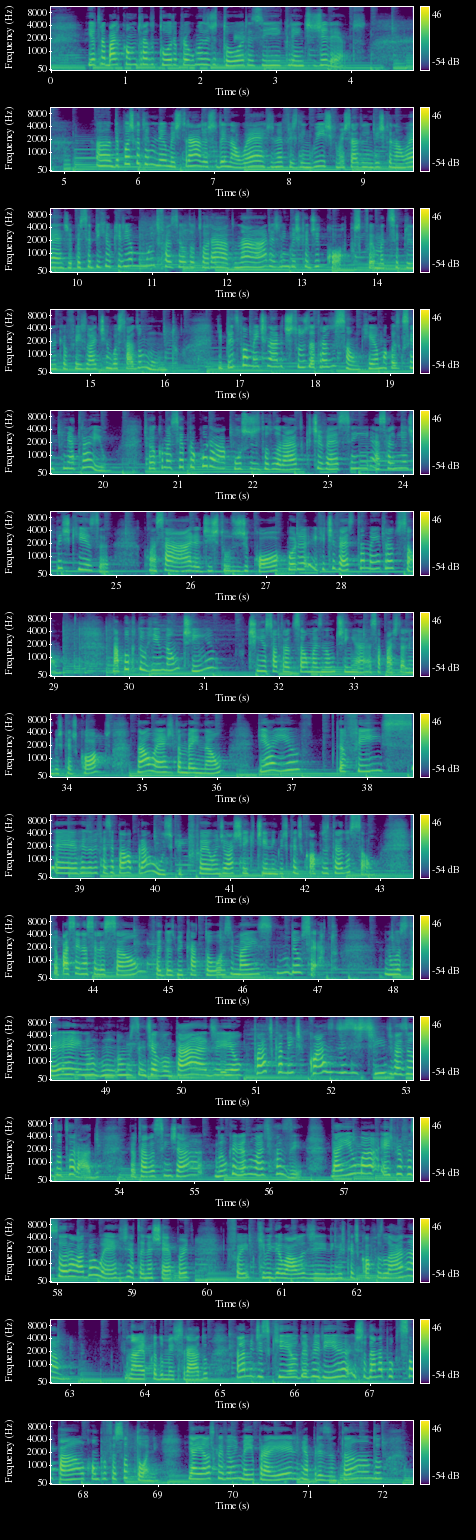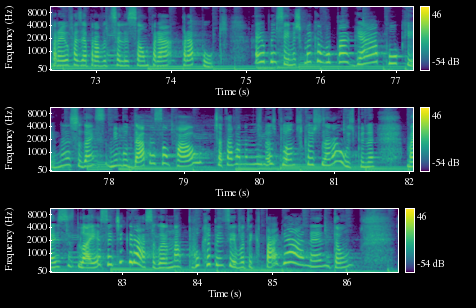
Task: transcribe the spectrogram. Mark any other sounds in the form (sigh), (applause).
e eu trabalho como tradutora para algumas editoras e clientes diretos. Uh, depois que eu terminei o mestrado, eu estudei na UERJ, né, fiz linguística, mestrado em linguística na UERJ, eu percebi que eu queria muito fazer o doutorado na área de linguística de corpos, que foi uma disciplina que eu fiz lá e tinha gostado muito. E principalmente na área de estudos da tradução, que é uma coisa que sempre me atraiu. Então eu comecei a procurar cursos de doutorado que tivessem essa linha de pesquisa, com essa área de estudos de corpora e que tivesse também a tradução. Na PUC do Rio não tinha, tinha só tradução, mas não tinha essa parte da linguística de corpos. Na UERJ também não. E aí eu, eu fiz, é, eu resolvi fazer prova para a USP, porque foi onde eu achei que tinha linguística de corpos e tradução. Eu passei na seleção, foi 2014, mas não deu certo não gostei, não, não me senti à vontade. Eu praticamente quase desisti de fazer o doutorado. Eu estava assim já não querendo mais fazer. Daí uma ex-professora lá da UERJ, a Tânia Shepard, que foi que me deu aula de linguística de corpos lá na na época do mestrado, ela me disse que eu deveria estudar na PUC de São Paulo com o professor Tony. E aí ela escreveu um e-mail para ele, me apresentando, para eu fazer a prova de seleção para a PUC. Aí eu pensei, mas como é que eu vou pagar a PUC, né? Estudar, me mudar para São Paulo já estava nos meus planos porque eu estudar na USP, né? Mas lá ia ser de graça. Agora na PUC eu pensei, vou ter que pagar, né? Então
